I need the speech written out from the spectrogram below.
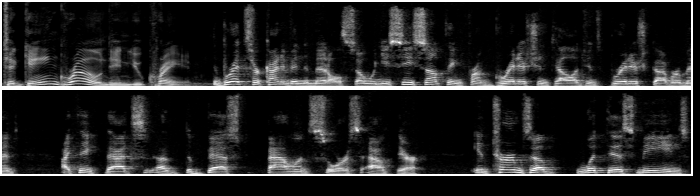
to gain ground in Ukraine. The Brits are kind of in the middle. So when you see something from British intelligence, British government, I think that's uh, the best balanced source out there. In terms of what this means,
